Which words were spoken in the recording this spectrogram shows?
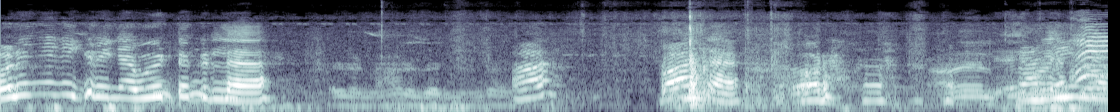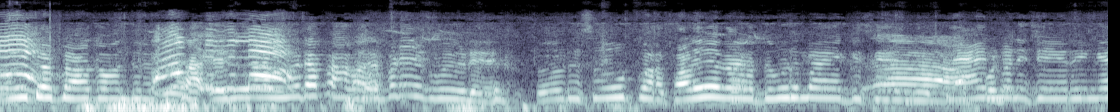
ஒளிஞ்சு நிற்கிறீங்க வீட்டுக்குள்ள. ஆ? வாங்க. வீட்டை பார்க்க வந்திருக்கேன் என்ன வீட பாக்க எப்படி இருக்கு வீடு வீடு சூப்பர் பழைய காலத்து வீடு மாதிரி பிளான் பண்ணி செய்யறீங்க?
